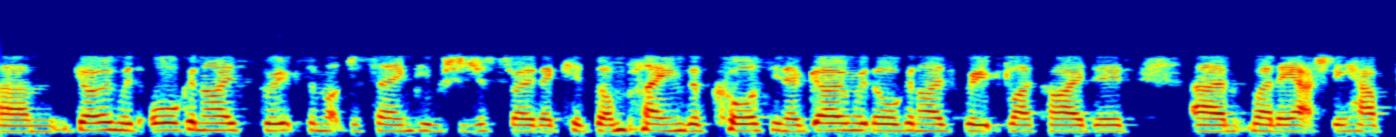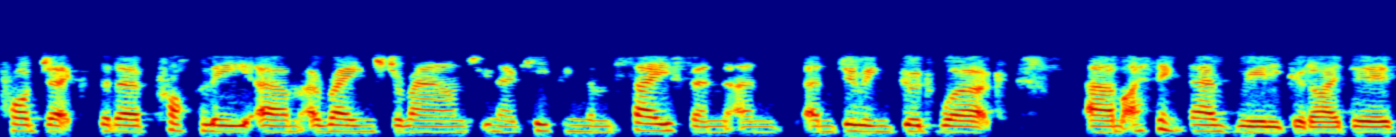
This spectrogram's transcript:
um, going with organized groups. I'm not just saying people should just throw their kids on planes, of course, you know, going with organized groups like I did, um, where they actually have projects that are properly um, arranged around, you know, keeping them safe and, and, and doing good work. Um, I think they're really good ideas.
